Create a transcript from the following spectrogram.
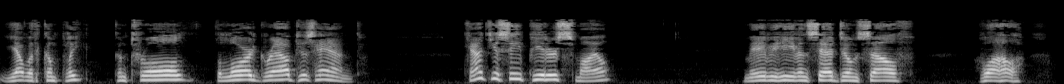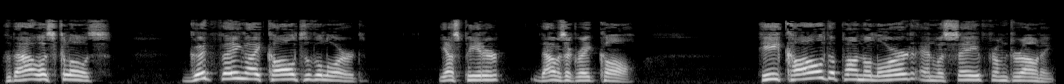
yet with complete control, the Lord grabbed his hand. Can't you see Peter's smile? Maybe he even said to himself, wow, that was close. Good thing I called to the Lord. Yes, Peter, that was a great call. He called upon the Lord and was saved from drowning.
